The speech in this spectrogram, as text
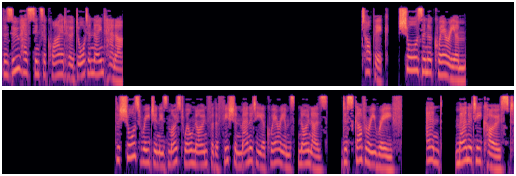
The zoo has since acquired her daughter named Hannah. Topic: Shores and Aquarium. The Shores region is most well known for the fish and manatee aquariums, known as Discovery Reef and Manatee Coast.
